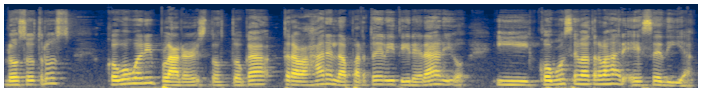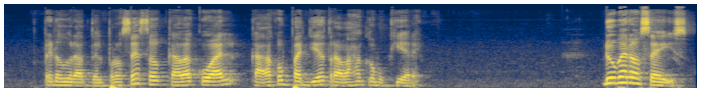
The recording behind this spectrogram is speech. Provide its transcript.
Nosotros, como wedding planners, nos toca trabajar en la parte del itinerario y cómo se va a trabajar ese día. Pero durante el proceso, cada cual, cada compañía trabaja como quiere. Número 6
